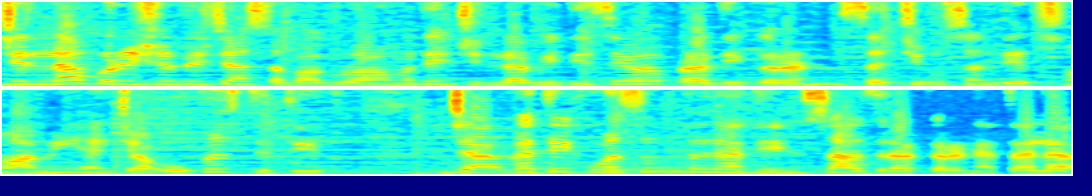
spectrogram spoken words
जिल्हा परिषदेच्या सभागृहामध्ये जिल्हा विधी सेवा प्राधिकरण सचिव संदीप स्वामी यांच्या उपस्थितीत जागतिक वसुंधरा दिन साजरा करण्यात आला.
